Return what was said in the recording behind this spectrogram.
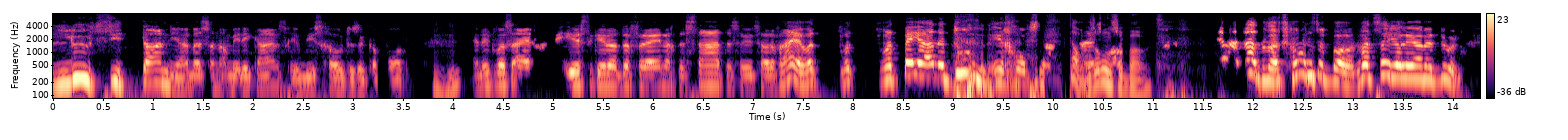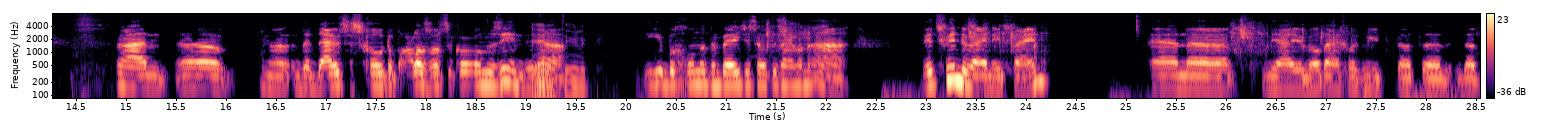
Lusitania, dat is een Amerikaans schip, die schoten ze kapot. Mhm. En dit was eigenlijk de eerste keer dat de Verenigde Staten zoiets hadden van, hey, wat, wat, wat ben je aan het doen in godsnaam? dat was onze boot. Ja, dat was onze boot. Wat zijn jullie aan het doen? En, uh, de Duitsers schoten op alles wat ze konden zien. Ja, ja, natuurlijk. Hier begon het een beetje zo te zijn van, ah, dit vinden wij niet fijn. En uh, ja, je wilt eigenlijk niet dat, uh, dat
